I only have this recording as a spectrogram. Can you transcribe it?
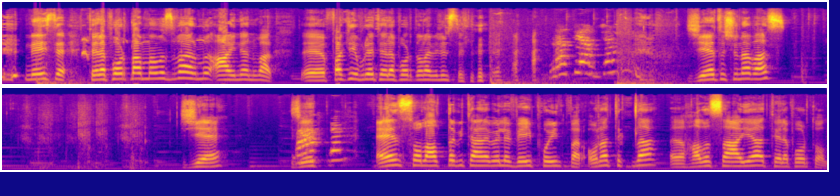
Neyse teleportlanmamız var mı? Aynen var. Ee, fakir buraya teleportlanabilirsin. J tuşuna bas. J. Bastım. En sol altta bir tane böyle waypoint var. Ona tıkla. e, halı sahaya teleport ol.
